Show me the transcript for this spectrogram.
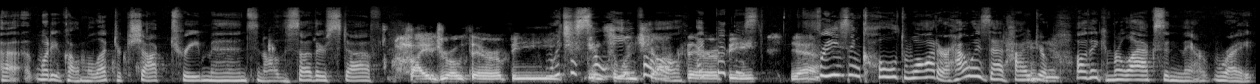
uh, what do you call them? Electric shock treatments and all this other stuff. Hydrotherapy, which is so insulin evil. shock therapy. Yeah, freezing cold water. How is that hydro? Mm-hmm. Oh, they can relax in there, right?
